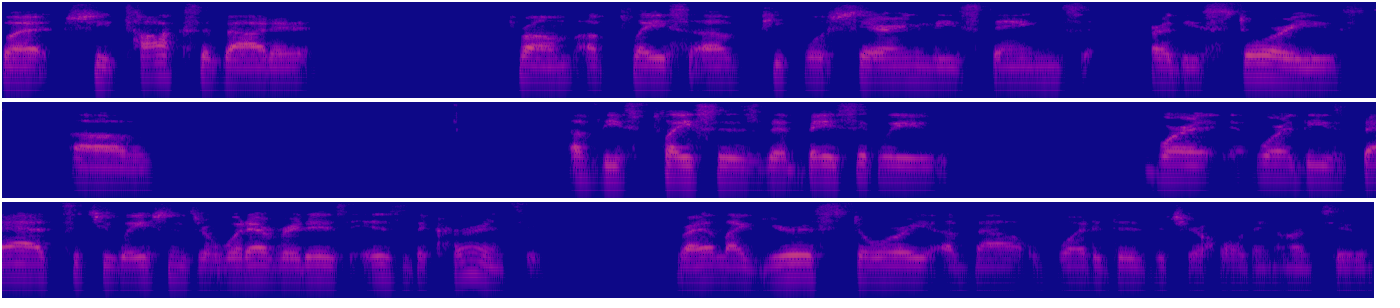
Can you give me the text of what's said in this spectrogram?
but she talks about it from a place of people sharing these things are these stories of of these places that basically where where these bad situations or whatever it is is the currency right? Like your story about what it is that you're holding on to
